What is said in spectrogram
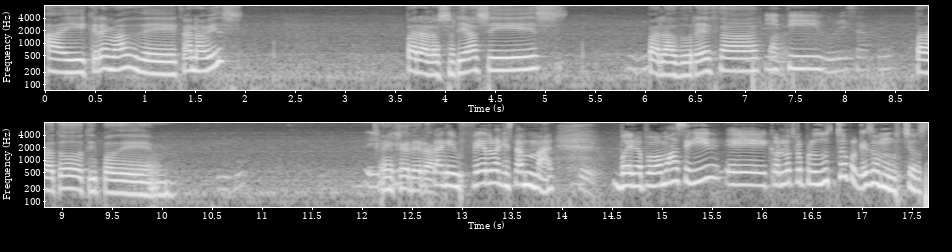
hay cremas de cannabis para la psoriasis, para las durezas, para, todo. tipo de, en general. Que están enfermas, que están mal. Bueno, pues vamos a seguir eh, con otro producto porque son muchos.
